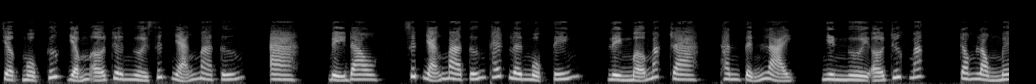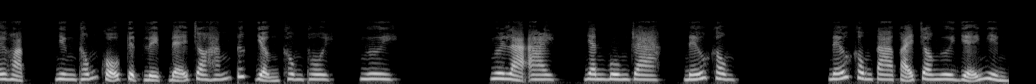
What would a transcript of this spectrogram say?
chợt một cước dẫm ở trên người xích nhãn ma tướng, a bị đau, xích nhãn ma tướng thét lên một tiếng, liền mở mắt ra, thanh tỉnh lại, nhìn người ở trước mắt, trong lòng mê hoặc, nhưng thống khổ kịch liệt để cho hắn tức giận không thôi, ngươi, ngươi là ai, nhanh buông ra, nếu không, nếu không ta phải cho ngươi dễ nhìn,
